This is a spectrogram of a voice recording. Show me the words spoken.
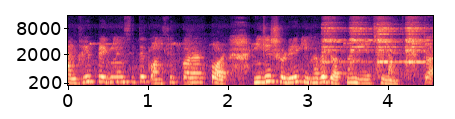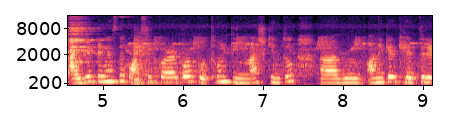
আইভিএফ প্রেগনেন্সিতে কনসিভ করার পর নিজের শরীরে কীভাবে যত্ন নিয়েছিলাম? তো আইভিএফ প্রেগনেন্সিতে কনসিভ করার পর প্রথম তিন মাস কিন্তু অনেকের ক্ষেত্রে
